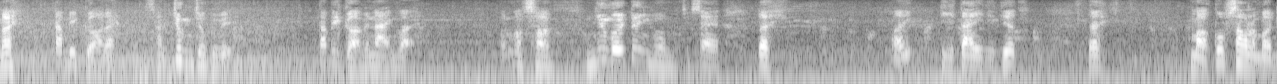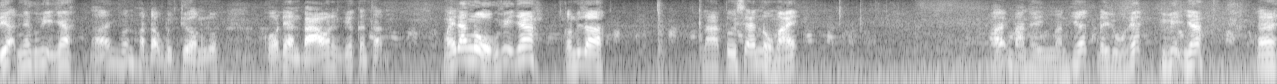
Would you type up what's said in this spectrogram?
Đây, tắp đi cửa đây. Sáng trưng cho quý vị. Tắp đi cửa bên này cũng vậy. Vẫn còn sờn. Như mới tinh luôn chiếc xe. Đây. Đấy, tì tay thì tiếc Đây. Mở cốp sau là mở điện nha quý vị nhá. Đấy, vẫn hoạt động bình thường luôn. Có đèn báo thì biết cẩn thận. Máy đang nổ quý vị nhá. Còn bây giờ? Là tôi sẽ nổ máy. Đấy, màn hình, màn hiếc đầy đủ hết quý vị nhá. Đây,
